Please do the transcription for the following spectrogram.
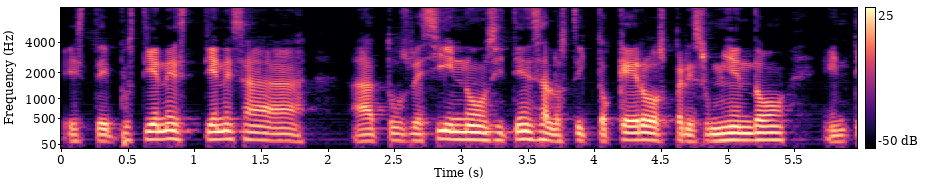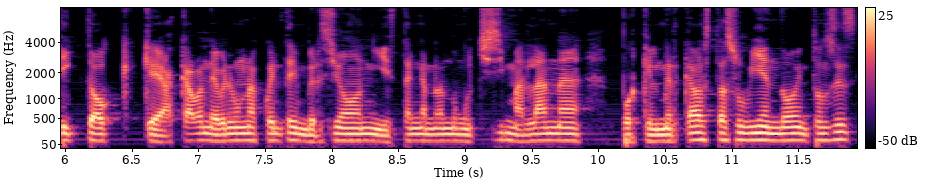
este, pues tienes, tienes a, tus vecinos y tienes a los tiktokeros presumiendo en TikTok que acaban de abrir una cuenta de inversión y están ganando muchísima lana porque el mercado está subiendo. Entonces,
